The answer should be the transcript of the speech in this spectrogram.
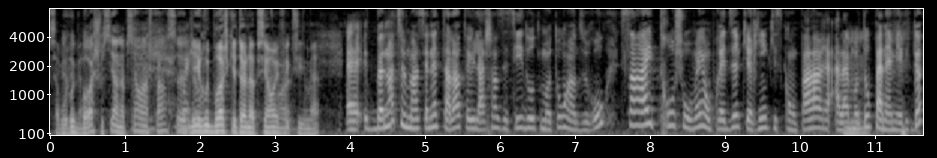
ça vaut Les roues de broche aussi en option, hein, je pense. Ouais. Les roues de broche qui est une option, effectivement. Euh, Benoît, tu le mentionnais tout à l'heure, tu as eu la chance d'essayer d'autres motos enduro. Sans être trop chauvin, on pourrait dire qu'il n'y a rien qui se compare à la moto Panamérica.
